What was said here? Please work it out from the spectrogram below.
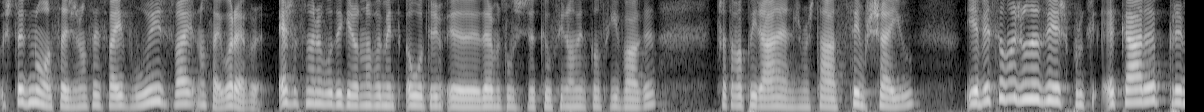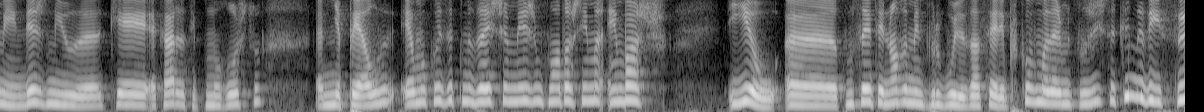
estagnou, ou seja, não sei se vai evoluir, se vai, não sei, whatever. Esta semana vou ter que ir novamente a outra eh, dermatologista que eu finalmente consegui vaga, que já estava para ir há anos, mas está sempre cheio. E a ver se ele me ajuda de vez, porque a cara, para mim, desde miúda, que é a cara, tipo o meu rosto, a minha pele, é uma coisa que me deixa mesmo com a autoestima em baixo. E eu ah, comecei a ter novamente borbulhas à séria, porque houve uma dermatologista que me disse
